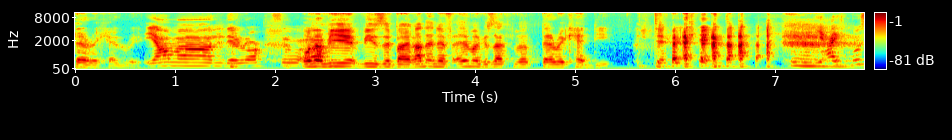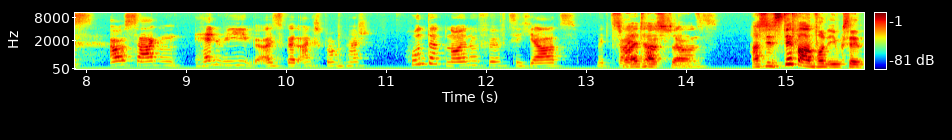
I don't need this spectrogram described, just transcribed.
Derrick Henry. Ja, Mann, der Rock so. Oder wie, wie sie bei Run NFL immer gesagt wird, Derrick Handy. der Henry. Ja, ich muss auch sagen, Henry, als du gerade angesprochen hast, 159 Yards mit zwei, Zwei Touchdowns. Touchdowns. Hast du den Stiffarm von ihm gesehen?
